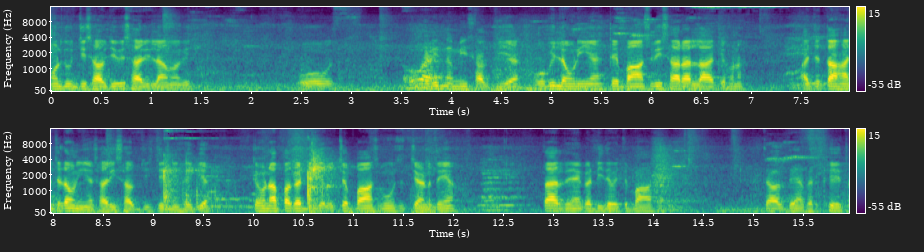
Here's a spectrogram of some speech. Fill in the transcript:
ਹੁਣ ਦੂਜੀ ਸਬਜ਼ੀ ਵੀ ਸਾਰੀ ਲਾਵਾਂਗੇ। ਉਹ ਜਿਹੜੀ ਨਵੀਂ ਸਬਜ਼ੀ ਆ ਉਹ ਵੀ ਲਾਉਣੀ ਆ ਤੇ ਬਾਂਸ ਵੀ ਸਾਰਾ ਲਾ ਕੇ ਹੁਣ ਅੱਜ ਤਾਹਾਂ ਚੜਾਉਣੀ ਆ ਸਾਰੀ ਸਬਜ਼ੀ ਜਿੰਨੀ ਹੈਗੀ ਆ। ਤੇ ਹੁਣ ਆਪਾਂ ਗੱਡੀ ਦੇ ਵਿੱਚ ਬਾਂਸ ਬੂੰਸ ਚਿਣਦੇ ਆ। ਧਰਦੇ ਆ ਗੱਡੀ ਦੇ ਵਿੱਚ ਬਾਂਸ। ਚੱਲਦੇ ਆ ਫਿਰ ਖੇਤ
